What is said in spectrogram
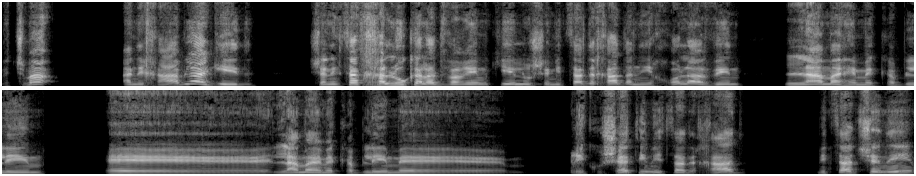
ותשמע, אני חייב להגיד שאני קצת חלוק על הדברים, כאילו שמצד אחד אני יכול להבין למה הם מקבלים, אה, למה הם מקבלים אה, ריקושטים מצד אחד, מצד שני,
